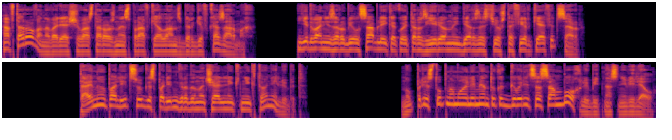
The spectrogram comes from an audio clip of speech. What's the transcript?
А второго, наводящего осторожные справки о Ландсберге в казармах, едва не зарубил саблей какой-то разъяренный дерзостью штафирки офицер. Тайную полицию, господин градоначальник, никто не любит. Ну, преступному элементу, как говорится, сам Бог любить нас не велел.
